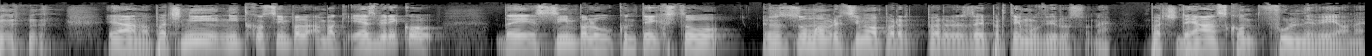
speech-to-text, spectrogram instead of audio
ja no, pač ni, ni tako simpel, ampak jaz bi rekel, da je simpel v kontekstu razumem, recimo, pr, pr, zdaj pri tem virusu. Ne? Pač dejansko ful ne vejo. Ne?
